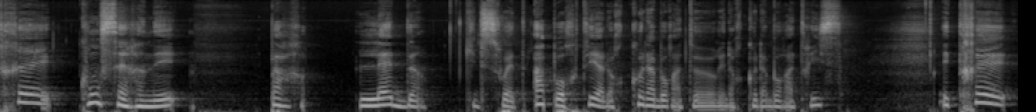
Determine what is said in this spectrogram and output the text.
très concernés par l'aide qu'ils souhaitent apporter à leurs collaborateurs et leurs collaboratrices et très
